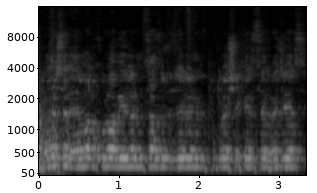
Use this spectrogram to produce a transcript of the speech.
Arkadaşlar elmalı kurabiyelerimiz hazır. Üzerlerine bir pudra şekeri serpeceğiz.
